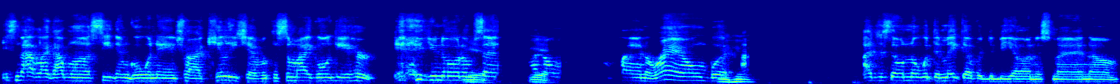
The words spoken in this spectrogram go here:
it's not like I want to see them go in there and try to kill each other because somebody gonna get hurt. you know what I'm yeah. saying? Yeah. I don't playing around, but mm-hmm. I, I just don't know what to make of it to be honest, man. Um,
